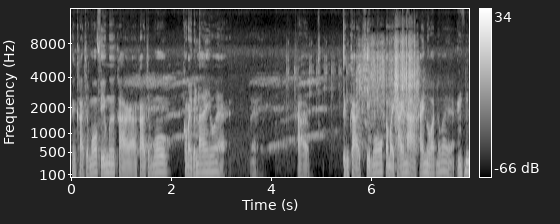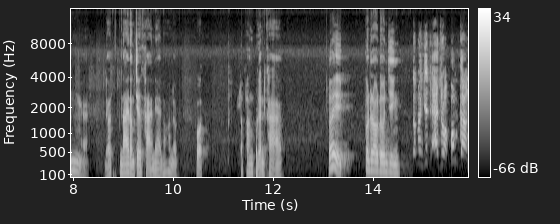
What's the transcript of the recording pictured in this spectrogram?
ถึงขาจะโม่ฝีมือขาขาจะโม่ก็ไม่เป็นไรเว้ยขาถึงขาขี่โม่ก็ไม่คล้ายหน้าคล้ายหนวดนะเว้ยอื้อหือเดี๋ยวนายต้องเจอขาแน่นอนแบบพวกระพังเพื่อนขาเฮ้ยเพื่อนเราโดนยิงกำลังยึดแอร์ดรอปป้องกัน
